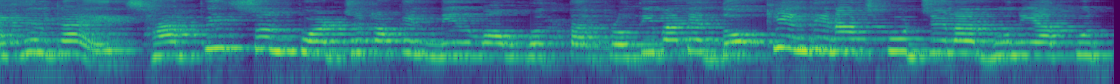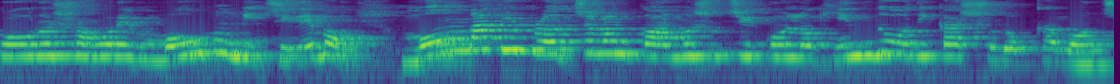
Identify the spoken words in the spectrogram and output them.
পেহেলগাঁয়ে ছাব্বিশ জন পর্যটকের নির্মম হত্যার প্রতিবাদে দক্ষিণ দিনাজপুর জেলার বুনিয়াদপুর পৌর শহরে মৌন মিছিল এবং মোমবাতি প্রজ্বলন কর্মসূচি করল হিন্দু অধিকার সুরক্ষা মঞ্চ।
